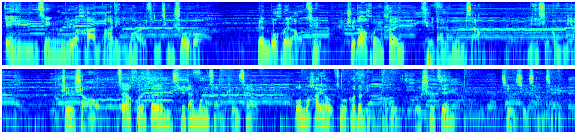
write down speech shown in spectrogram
电影明星约翰·巴里莫尔曾经说过：“人不会老去。”直到悔恨取代了梦想，以此共勉。至少在悔恨取代梦想之前，我们还有足够的理由和时间继续向前。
